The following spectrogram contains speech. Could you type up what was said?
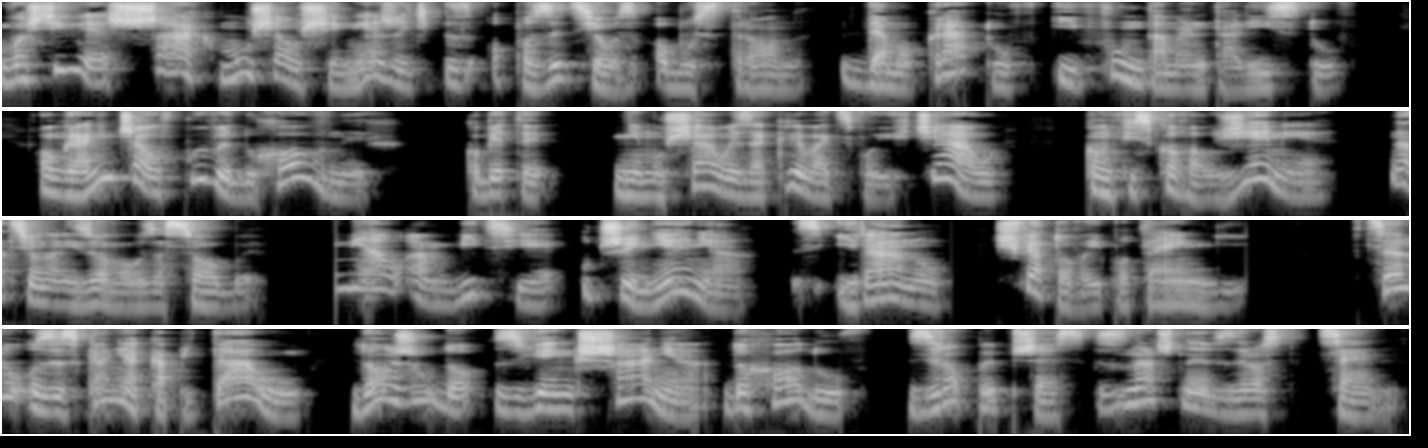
Właściwie szach musiał się mierzyć z opozycją z obu stron demokratów i fundamentalistów. Ograniczał wpływy duchownych, kobiety nie musiały zakrywać swoich ciał, konfiskował ziemię, nacjonalizował zasoby. Miał ambicje uczynienia z Iranu światowej potęgi. Celu uzyskania kapitału dążył do zwiększania dochodów z ropy przez znaczny wzrost cen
